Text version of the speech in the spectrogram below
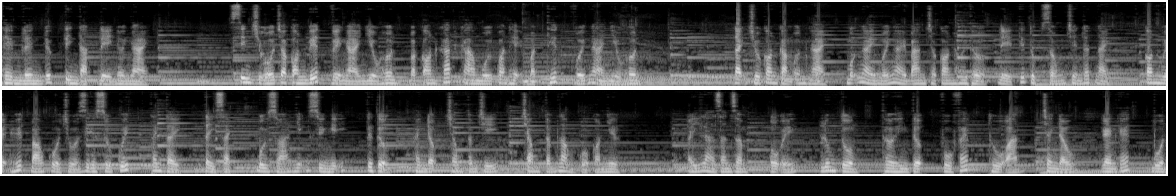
thêm lên đức tin đặt để nơi Ngài. Xin Chúa cho con biết về Ngài nhiều hơn và con khát khao mối quan hệ mật thiết với Ngài nhiều hơn. Lạy Chúa con cảm ơn Ngài, mỗi ngày mới Ngài ban cho con hơi thở để tiếp tục sống trên đất này. Con nguyện huyết báo của Chúa Giêsu Christ thanh tẩy, tẩy sạch, bôi xóa những suy nghĩ, tư tưởng, hành động trong tâm trí, trong tấm lòng của con như ấy là gian dâm, ô uế, lung tuồng, thờ hình tượng, phù phép, thù oán, tranh đấu, ghen ghét, buồn,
